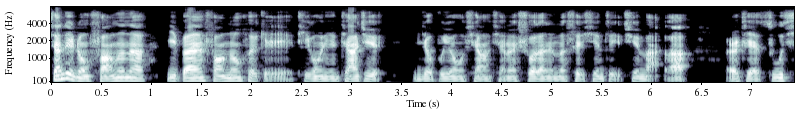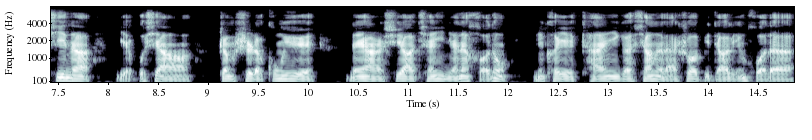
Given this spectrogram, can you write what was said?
像这种房子呢，一般房东会给提供您家具，你就不用像前面说的那么费心自己去买了。而且租期呢，也不像正式的公寓那样需要签一年的合同，您可以谈一个相对来说比较灵活的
